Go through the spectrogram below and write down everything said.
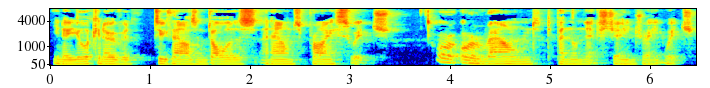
you know you're looking over two thousand dollars an ounce price, which or, or around, depending on the exchange rate, which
